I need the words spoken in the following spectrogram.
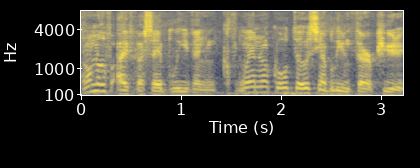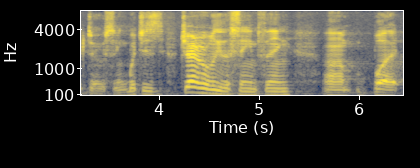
I don't know if I, if I say I believe in clinical dosing. I believe in therapeutic dosing, which is generally the same thing. Um, but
